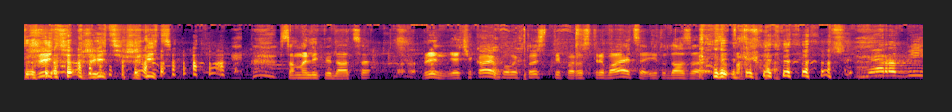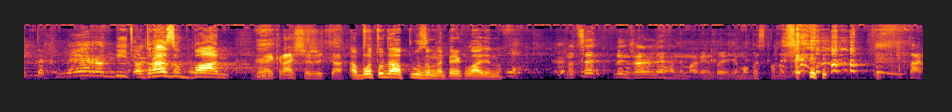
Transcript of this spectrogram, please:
жить, жить, жить. Самоліквідація. Блін, я чекаю, коли хтось типу розстрибається і туди за Не робіть так, не робіть. Одразу бан. найкраще життя. Або туди пузом на перекладину. Ну це, блін, жаль Олега нема, він би йому би сподобався. Так,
